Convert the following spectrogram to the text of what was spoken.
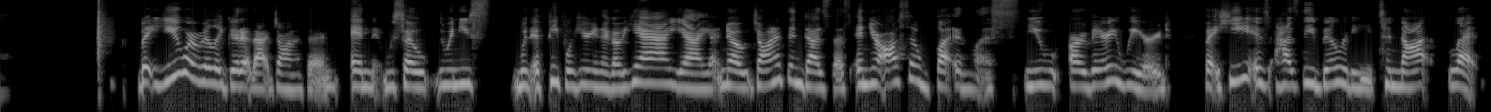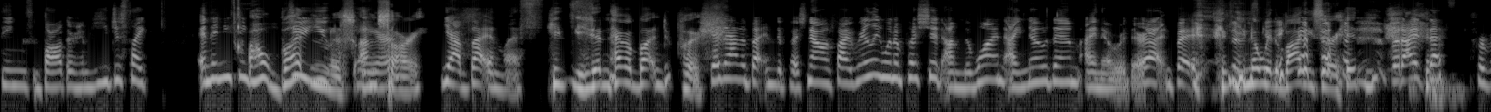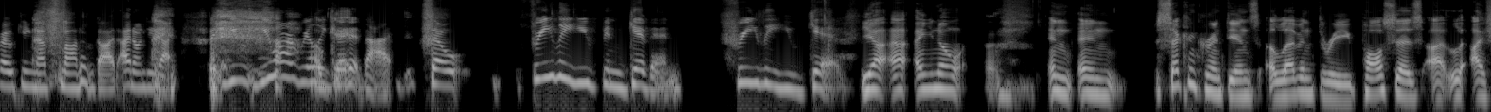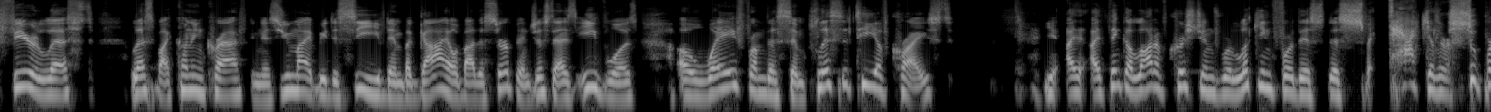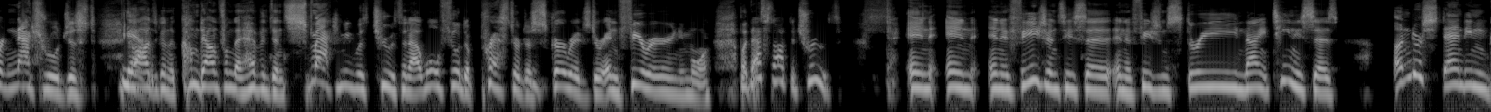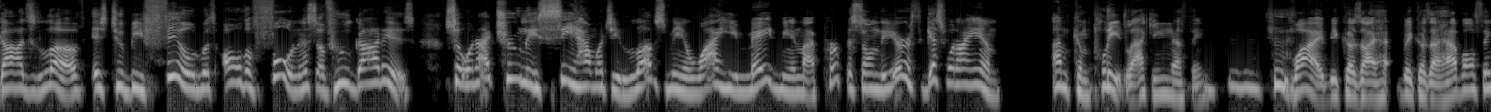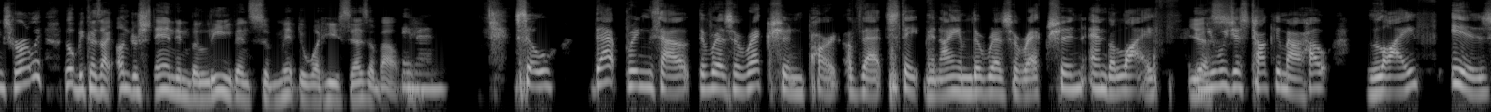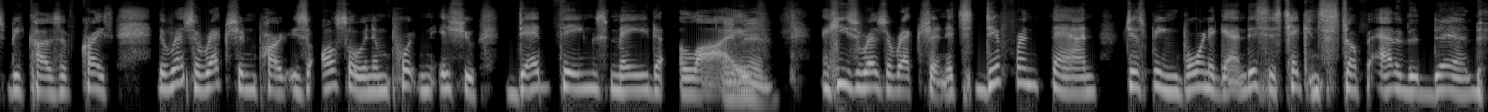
but you are really good at that, Jonathan. And so when you, s- when, if people hear you and they go, yeah, yeah, yeah. No, Jonathan does this. And you're also buttonless. You are very weird, but he is, has the ability to not let things bother him. He just like, and then you think, oh, you buttonless. I'm sorry. yeah, buttonless. He, he didn't have a button to push. Doesn't have a button to push. Now, if I really want to push it, I'm the one. I know them. I know where they're at. But No, you know where the kidding. bodies are hidden. but I that's provoking. That's not of God. I don't do that. But you you are really good at that. So freely you've been given, freely you give. yeah I, I, you know and in second corinthians 11 3 paul says I, I fear lest lest by cunning craftiness you might be deceived and beguiled by the serpent just as eve was away from the simplicity of christ I, I think a lot of Christians were looking for this this spectacular supernatural just Yeah. God's going to come down from the heavens and smack me with truth, and I won't feel depressed or discouraged or inferior anymore. But that's not the truth. In in in Ephesians, he said in Ephesians three nineteen, he says, "Understanding God's love is to be filled with all the fullness of who God is." So when I truly see how much He loves me and why He made me and my purpose on the earth, guess what I am? I'm complete, lacking nothing. Mm-hmm. Hmm. Why? Because I ha- because I have all things currently? No, because I understand and believe and submit to what he says about me. Amen. So that brings out the resurrection part of that statement. I am the resurrection and the life. Yes. you were just talking about how life is because of Christ. The resurrection part is also an important issue. Dead things made alive. Amen. He's resurrection. It's different than just being born again. This is taking stuff out of the dead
